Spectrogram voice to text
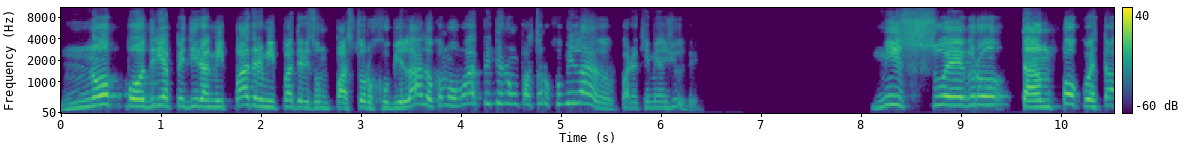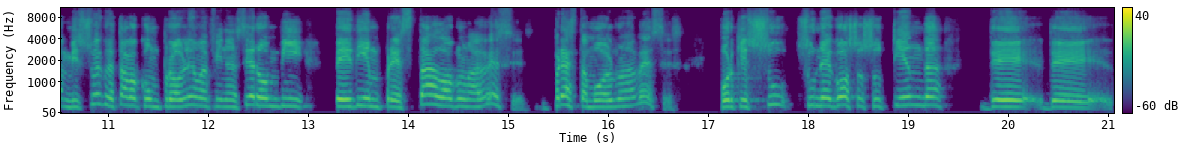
No podría pedir a mi padre, mi padre es un pastor jubilado, ¿cómo voy a pedir a un pastor jubilado para que me ayude? Mi suegro tampoco estaba, mi suegro estaba con problemas financieros, me pedí prestado algunas veces, préstamo algunas veces, porque su, su negocio, su tienda de, de,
